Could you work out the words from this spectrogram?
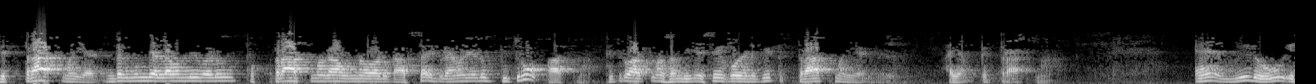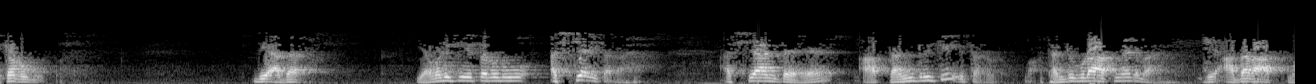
పిత్రాత్మ అయ్యాడు ఇంతకుముందు ఎలా ఉండేవాడు? పుత్రాత్మగా ఉన్నవాడు కాస్త ఇప్పుడు ఏమయ్యాడు? పితృ ఆత్మ. పితృ ఆత్మ సంధి చేసే కోయనికి పిత్రాత్మ అయ్యాడు వీడు. అయం పిత్రాత్మ. వీడు ఇతరుడు. The other. ఎవడికి ఇతరుడు? అస్య ఇతర అస్య అంటే ఆ తండ్రికి ఇతరుడు. తండ్రి కూడా ఆత్మే కదా. ది అదర్ ఆత్మ.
